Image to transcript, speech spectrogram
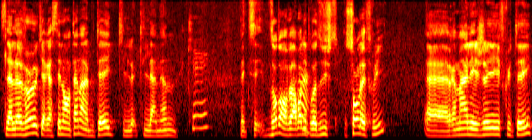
c'est la levure qui est restée longtemps dans la bouteille qui, l'amène. OK. Fait que c'est- nous autres, on veut avoir Ah. des produits sur le fruit, euh, vraiment légers, fruités.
